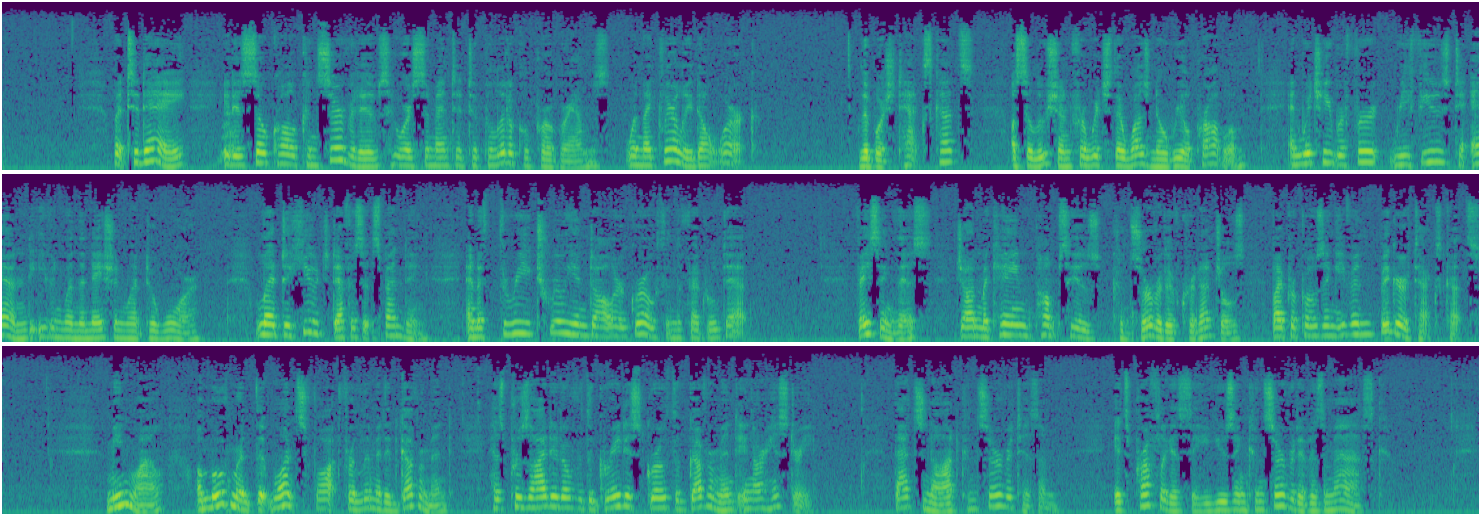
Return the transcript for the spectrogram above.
But today, it is so called conservatives who are cemented to political programs when they clearly don't work. The Bush tax cuts, a solution for which there was no real problem, and which he refer- refused to end even when the nation went to war, led to huge deficit spending and a $3 trillion growth in the federal debt. Facing this, John McCain pumps his conservative credentials by proposing even bigger tax cuts. Meanwhile, a movement that once fought for limited government has presided over the greatest growth of government in our history. That's not conservatism. It's profligacy using conservative as a mask.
